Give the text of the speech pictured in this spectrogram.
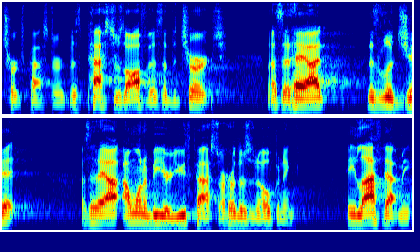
church pastor, this pastor's office at the church, and I said, "Hey, I, this is legit." I said, "Hey, I, I want to be your youth pastor. I heard there's an opening." He laughed at me.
